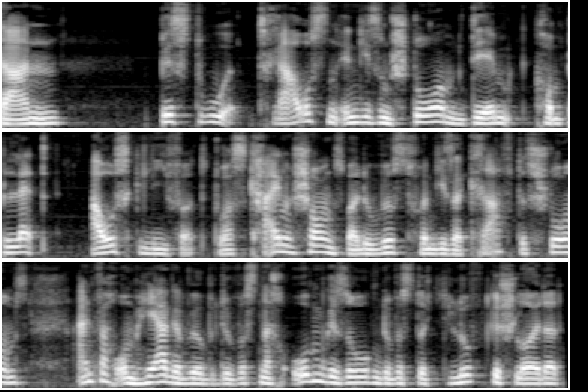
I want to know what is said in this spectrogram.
dann bist du draußen in diesem Sturm dem komplett ausgeliefert. Du hast keine Chance, weil du wirst von dieser Kraft des Sturms einfach umhergewirbelt, du wirst nach oben gesogen, du wirst durch die Luft geschleudert,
